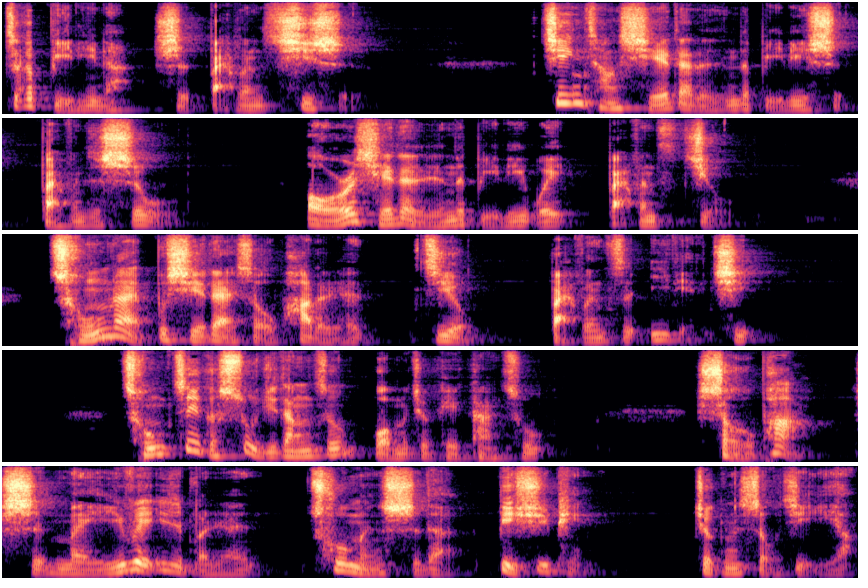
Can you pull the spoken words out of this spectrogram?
这个比例呢是百分之七十，经常携带的人的比例是百分之十五。偶尔携带的人的比例为百分之九，从来不携带手帕的人只有百分之一点七。从这个数据当中，我们就可以看出，手帕是每一位日本人出门时的必需品，就跟手机一样。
